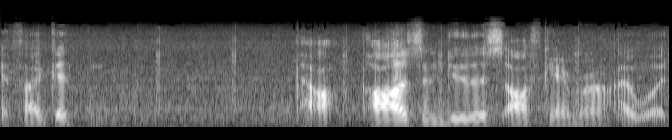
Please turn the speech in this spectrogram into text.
If I could pa pause and do this off camera, I would.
